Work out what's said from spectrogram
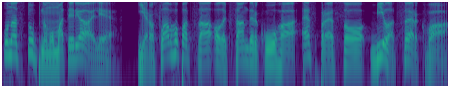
у наступному матеріалі. Ярослав Гопаца, Олександр Куга, Еспресо, Біла Церква.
